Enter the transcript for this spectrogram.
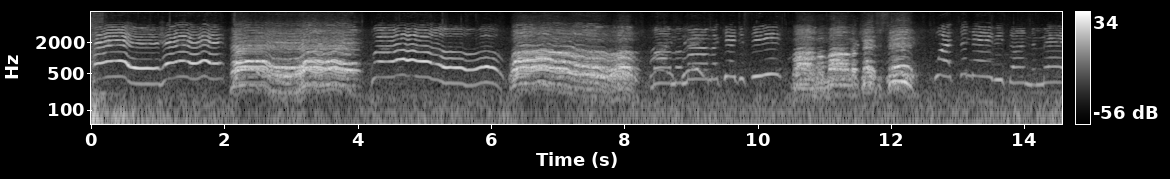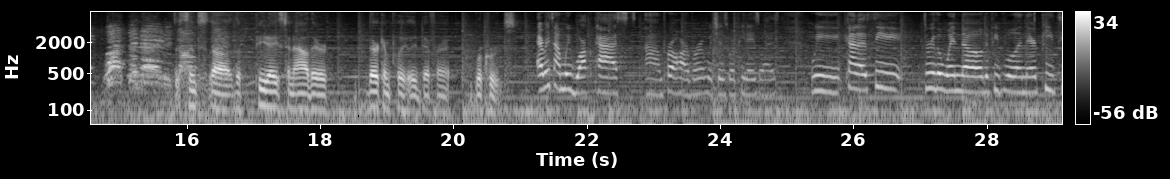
Hey, hey, hey, Whoa, whoa, Mama, mama, can't you see? What the Navy's done to me? What the Since uh, the P days to now, they're, they're completely different recruits. Every time we walk past um, Pearl Harbor, which is where P-Days was, we kind of see through the window the people in their PT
